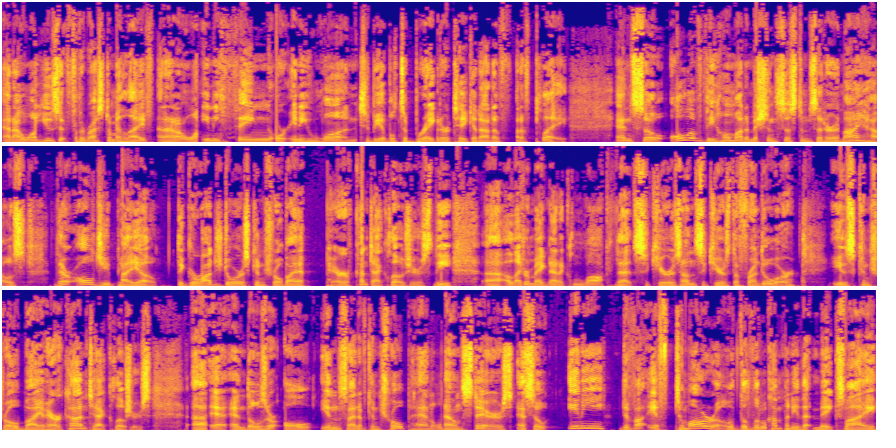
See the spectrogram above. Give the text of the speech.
and I want to use it for the rest of my life and I don't want anything or anyone to be able to break it or take it out of, out of play. And so all of the home automation systems that are in my house, they're all GPIO. The garage door is controlled by a pair of contact closures. The uh, electromagnetic lock that secures and unsecures the front door is controlled by a pair of contact closures. Uh, and, those are all inside of control panel downstairs. And so any device, if tomorrow the little company that makes my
